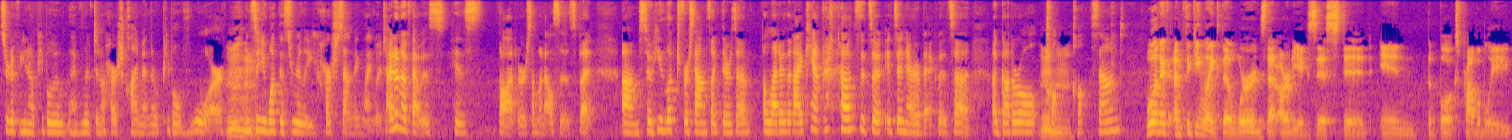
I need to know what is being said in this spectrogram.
sort of you know people who have lived in a harsh climate and they're people of war Mm-hmm. and so you want this really harsh sounding language i don't know if that was his thought or someone else's but um, so he looked for sounds like there's a, a letter that i can't pronounce it's a it's in arabic but it's a, a guttural Mm-hmm. sound Well, and I, I'm thinking like the words that already existed in the books probably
